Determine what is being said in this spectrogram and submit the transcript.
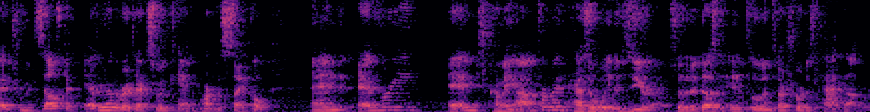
edge from itself to every other vertex, so it can't be part of the cycle. And every edge coming out from it has a weight of zero, so that it doesn't influence our shortest path algorithm.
